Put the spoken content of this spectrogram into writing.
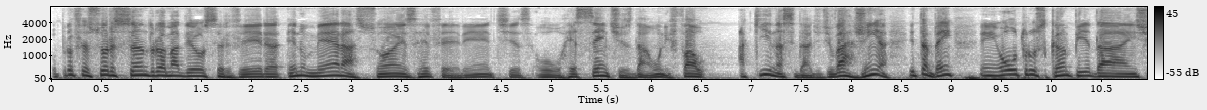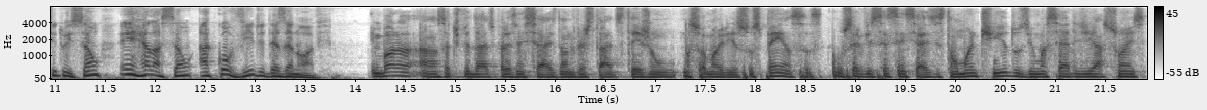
O professor Sandro Amadeu Cerveira enumera ações referentes ou recentes da Unifal aqui na cidade de Varginha e também em outros campi da instituição em relação à Covid-19. Embora as atividades presenciais da universidade estejam, na sua maioria, suspensas, os serviços essenciais estão mantidos e uma série de ações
